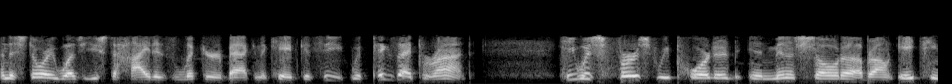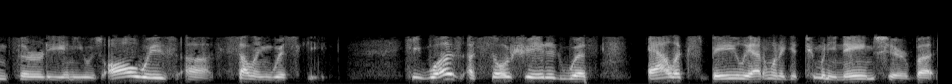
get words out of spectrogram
And the story was he used to hide his liquor back in the cave. Because, see, with Pig's Eye Parrant, he was first reported in Minnesota around 1830, and he was always uh, selling whiskey. He was associated with Alex Bailly. I don't want to get too many names here, but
